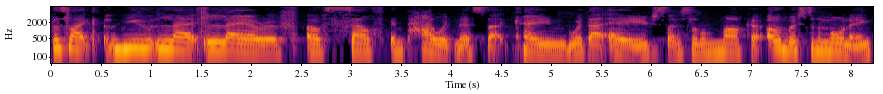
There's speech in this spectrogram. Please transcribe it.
this like new la- layer of of self empoweredness that came with that age. So this little marker, almost in the morning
